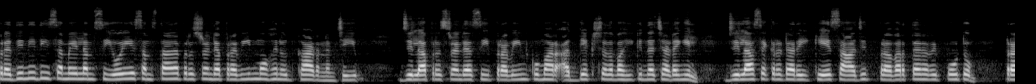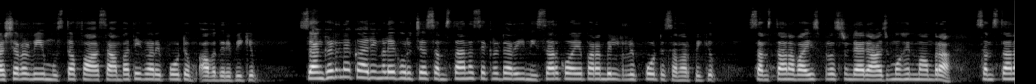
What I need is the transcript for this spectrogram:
പ്രതിനിധി സമ്മേളനം സിഒഎ സംസ്ഥാന പ്രസിഡന്റ് പ്രവീൺ മോഹൻ ഉദ്ഘാടനം ചെയ്യും. ജില്ലാ പ്രസിഡന്റ് സി പ്രവീൺകുമാർ അധ്യക്ഷത വഹിക്കുന്ന ചടങ്ങിൽ ജില്ലാ സെക്രട്ടറി കെ സാജിദ് പ്രവർത്തന റിപ്പോർട്ടും ട്രഷറർ വി മുസ്തഫ സാമ്പത്തിക റിപ്പോർട്ടും അവതരിപ്പിക്കും. സംഘടനാ കാര്യങ്ങളെക്കുറിച്ച് സംസ്ഥാന സെക്രട്ടറി നിസാർ കോയപ്പറമ്പിൽ റിപ്പോർട്ട് സമർപ്പിക്കും. സംസ്ഥാന വൈസ് പ്രസിഡന്റ് രാജ്മോഹൻ മാമ്പ്ര സംസ്ഥാന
